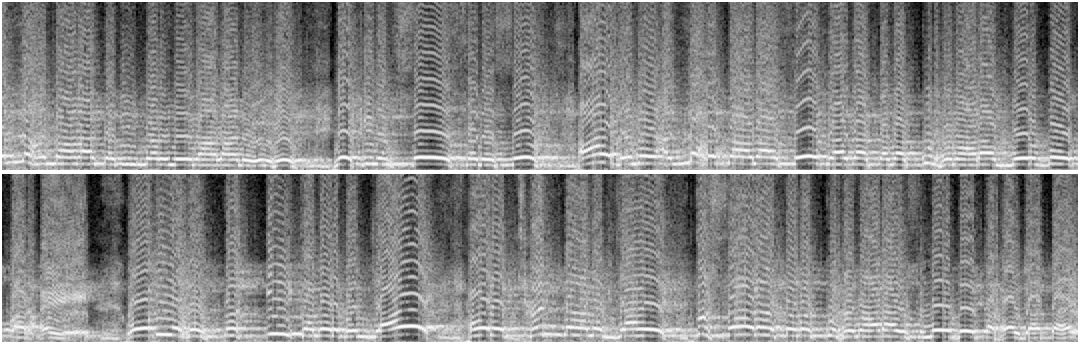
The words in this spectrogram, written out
اللہ تعالیٰ کبھی مرنے والا نہیں ہے۔ لیکن افسوس، سر افسوس، آج ہمیں اللہ تعالیٰ سے زیادہ توکل ہمارا مردوں پر ہے۔ وہ بھی اگر پکی کمر بن جائے اور ایک جھنڈا لگ جائے تو سارا توکل ہمارا اس مردے پر ہو جاتا ہے۔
